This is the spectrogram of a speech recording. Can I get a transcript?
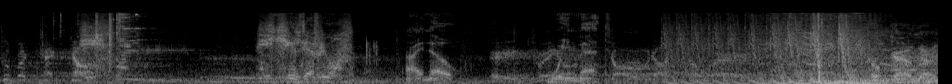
To protect our He killed everyone. I know. We met. together.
